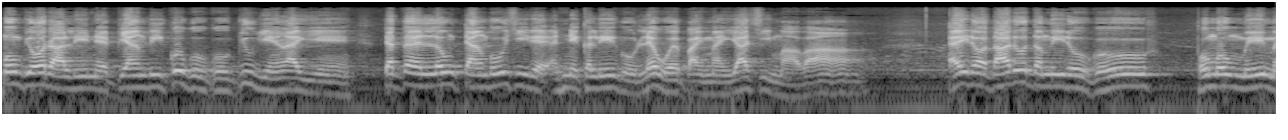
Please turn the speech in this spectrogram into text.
ပုံပြောတာလေးနဲ့ပြန်ပြီးကိုကိုကိုပြုပြင်လိုက်ရင်တသက်လုံးတန်ဖိုးရှိတဲ့အနှစ်ကလေးကိုလက်ဝဲပိုင်မှန်ရရှိမှာပါအဲ့တော့သားတို့သမီးတို့ကိုဘုံဘုံမေးမ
